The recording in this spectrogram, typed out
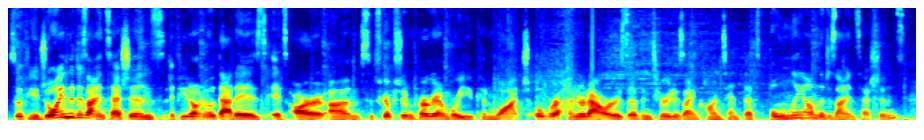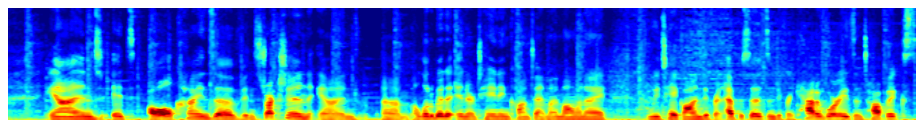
So if you join the design sessions, if you don't know what that is, it's our um, subscription program where you can watch over 100 hours of interior design content that's only on the design sessions. And it's all kinds of instruction and um, a little bit of entertaining content. My mom and I, we take on different episodes and different categories and topics.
